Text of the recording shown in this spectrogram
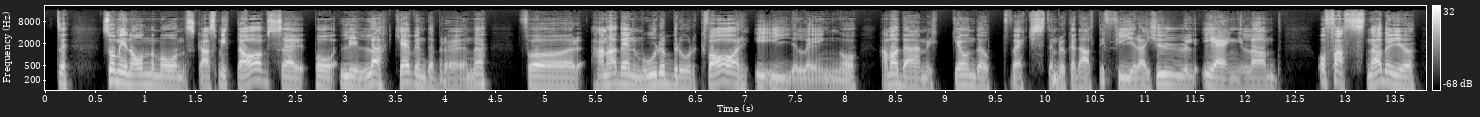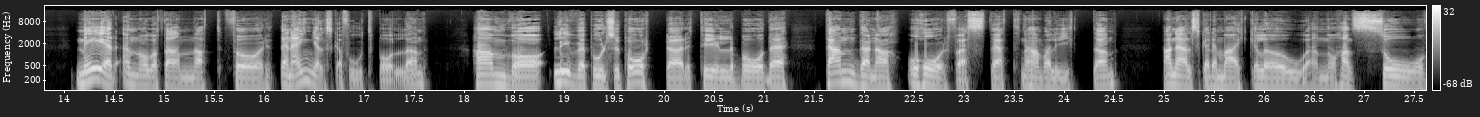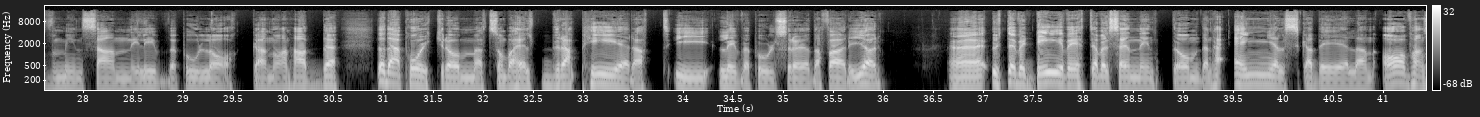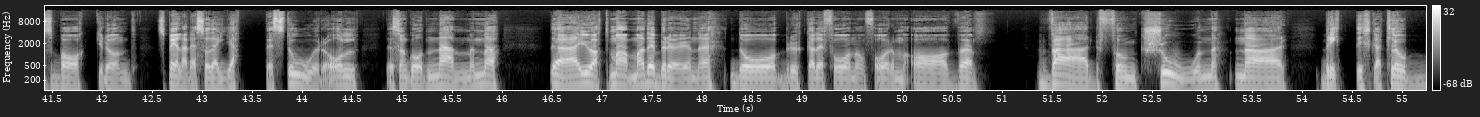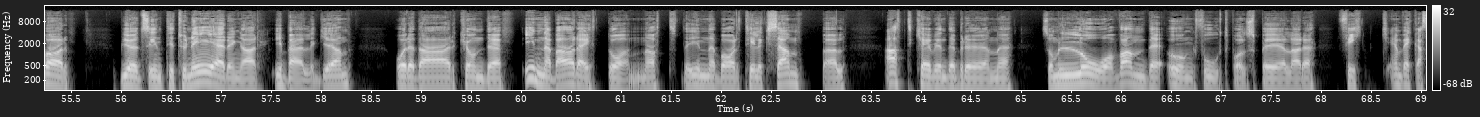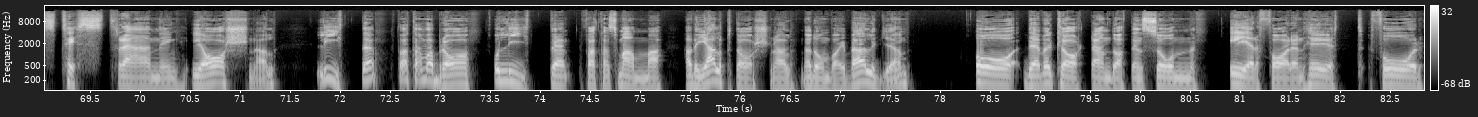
som i någon mån ska smitta av sig på lilla Kevin De Bruyne. För han hade en morbror kvar i Ealing och han var där mycket under uppväxten, brukade alltid fira jul i England och fastnade ju mer än något annat för den engelska fotbollen. Han var Liverpool-supporter till både tänderna och hårfästet när han var liten. Han älskade Michael Owen och han sov minsann i Liverpool-lakan och han hade det där pojkrummet som var helt draperat i Liverpools röda färger. Uh, utöver det vet jag väl sen inte om den här engelska delen av hans bakgrund spelade så där jättestor roll. Det som går att nämna det är ju att mamma De Bruyne då brukade få någon form av eh, värdfunktion när brittiska klubbar bjöds in till turneringar i Belgien. Och det där kunde innebära ett och annat. Det innebar till exempel att Kevin De Bruyne som lovande ung fotbollsspelare fick en veckas testträning i Arsenal. Lite för att han var bra och lite för att hans mamma hade hjälpt Arsenal när de var i Belgien. Och det är väl klart ändå att en sån erfarenhet får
